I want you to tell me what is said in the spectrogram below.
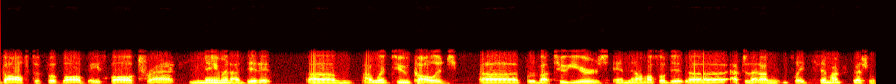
golf to football, baseball, track, you name it, I did it. Um, I went to college uh, for about two years, and then I also did. Uh, after that, I went and played semi-professional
